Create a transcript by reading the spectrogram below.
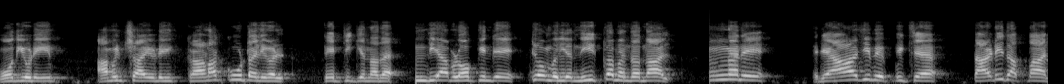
മോദിയുടെയും അമിത്ഷായുടെയും കണക്കൂട്ടലുകൾ തെറ്റിക്കുന്നത്. ഇന്ത്യ ബ്ലോക്കിന്റെ ഏറ്റവും വലിയ നീക്കം എന്തെന്നാൽ അങ്ങനെ രാജിവെപ്പിച്ച് തടി തപ്പാൻ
